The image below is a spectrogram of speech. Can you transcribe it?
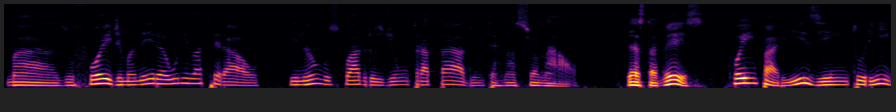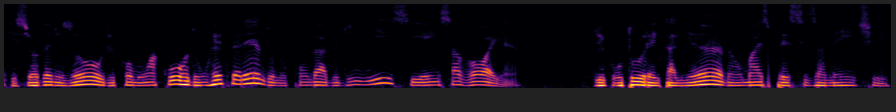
Mas o foi de maneira unilateral e não nos quadros de um tratado internacional. Desta vez, foi em Paris e em Turim que se organizou de comum acordo um referendo no condado de Nice e em Savoia. De cultura italiana, ou mais precisamente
